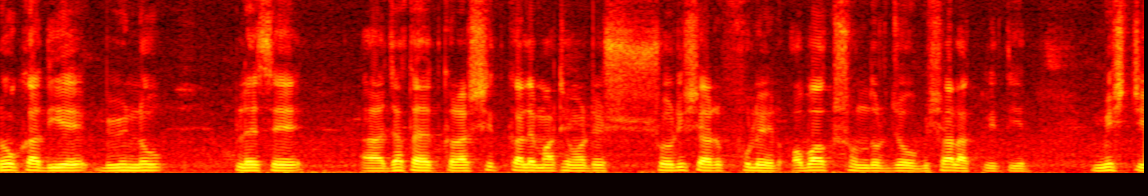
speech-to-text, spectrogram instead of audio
নৌকা দিয়ে বিভিন্ন প্লেসে যাতায়াত করা, শীতকালে মাঠে মাঠে সরিষার ফুলের অবাক সৌন্দর্য ও বিশাল আকৃতির মিষ্টি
